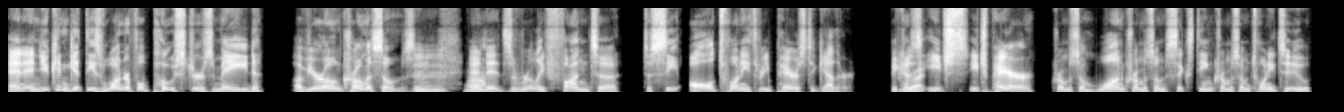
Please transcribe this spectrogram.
And and you can get these wonderful posters made of your own chromosomes, and Mm, wow. and it's really fun to to see all 23 pairs together because Right. each each pair chromosome 1 chromosome 16 chromosome 22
